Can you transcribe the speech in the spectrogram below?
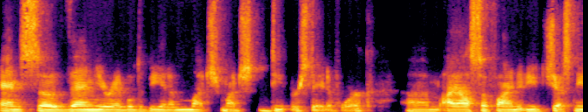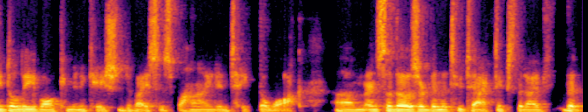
and so then you're able to be in a much much deeper state of work um, I also find that you just need to leave all communication devices behind and take the walk. Um, and so those have been the two tactics that I've that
